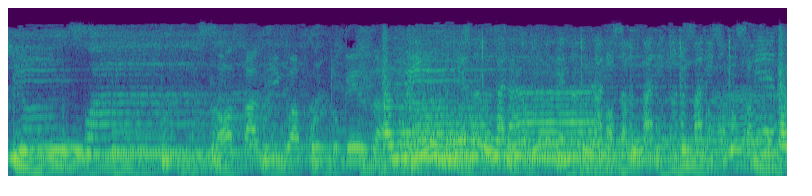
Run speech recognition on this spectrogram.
Língua. Nossa língua portuguesa. Nossa língua portuguesa. Nossa língua portuguesa. Nossa língua.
